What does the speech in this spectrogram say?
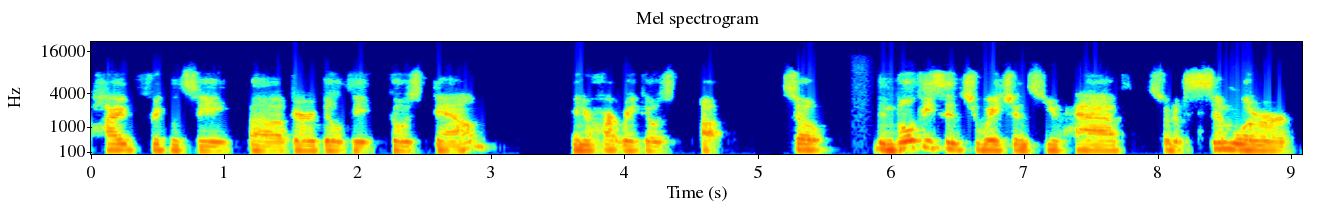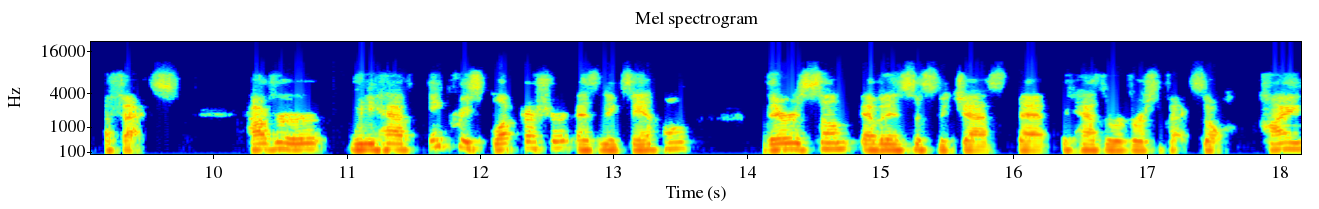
high frequency uh, variability goes down and your heart rate goes up. So in both these situations, you have sort of similar effects. However, when you have increased blood pressure, as an example, there is some evidence to suggest that it has a reverse effect. So high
